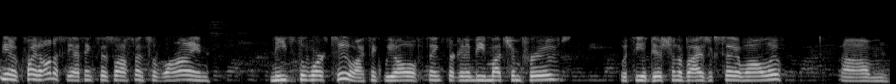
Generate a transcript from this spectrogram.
you know, quite honestly, I think this offensive line needs to work too. I think we all think they're going to be much improved with the addition of Isaac Seumalo. Um,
